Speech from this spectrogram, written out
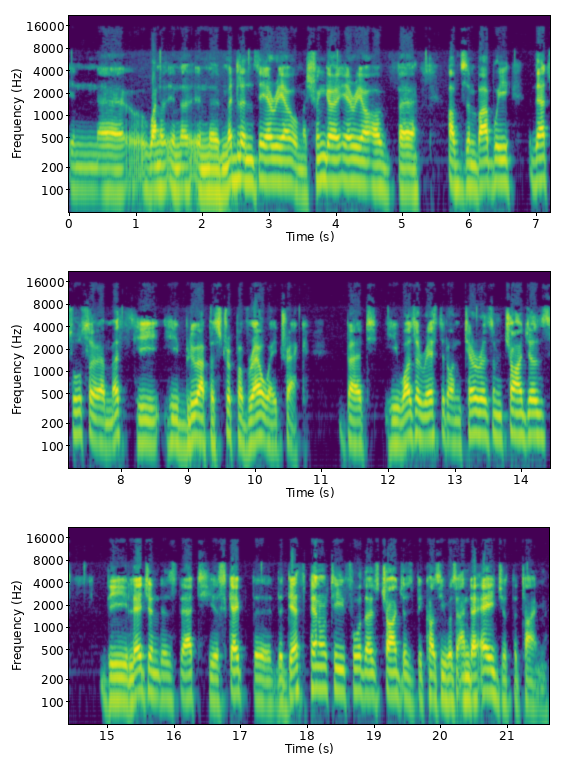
in uh, one in the in the Midlands area or Masvingo area of uh, of Zimbabwe. That's also a myth. He he blew up a strip of railway track, but he was arrested on terrorism charges. The legend is that he escaped the, the death penalty for those charges because he was underage at the time.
